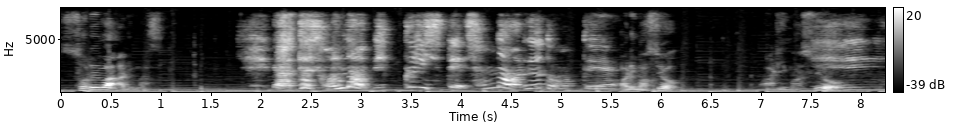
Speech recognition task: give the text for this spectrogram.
それはあります。いや、私そんなんびっくりして、そんなんある？と思って。ありますよ。ありますよ。えー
